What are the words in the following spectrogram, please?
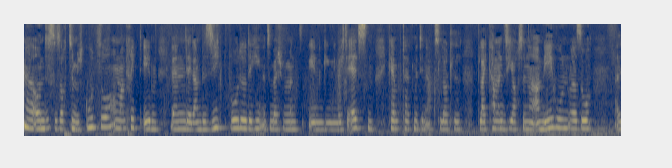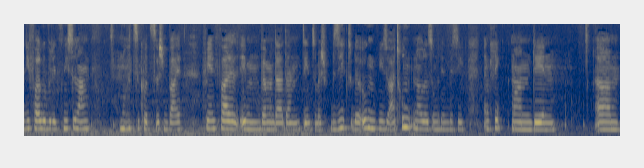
Und es ist auch ziemlich gut so. Und man kriegt eben, wenn der dann besiegt wurde, der Gegner zum Beispiel, wenn man eben gegen den Wächter Ältesten kämpft hat mit den Axolotl, vielleicht kann man sich auch so eine Armee holen oder so. Also die Folge wird jetzt nicht so lang, nur zu kurz zwischenbei. Auf jeden Fall eben, wenn man da dann den zum Beispiel besiegt oder irgendwie so ertrunken oder so mit dem besiegt, dann kriegt man den ähm,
